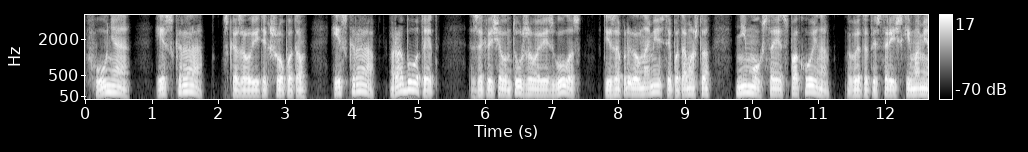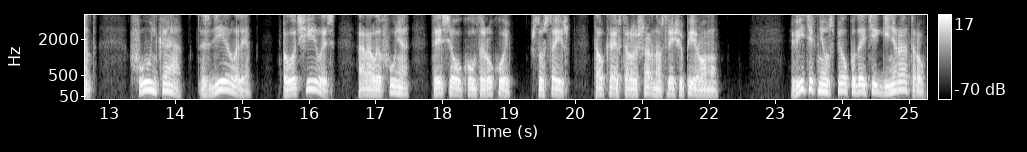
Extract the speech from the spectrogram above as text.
«Фуня! Искра!» — сказал Витик шепотом. «Искра! Работает!» — закричал он тут же во весь голос и запрыгал на месте, потому что не мог стоять спокойно в этот исторический момент. «Фунька! Сделали! Получилось!» — орал и Фуня, тряся уколотой рукой. Что стоишь? Толкай второй шар навстречу первому. Витик не успел подойти к генератору.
